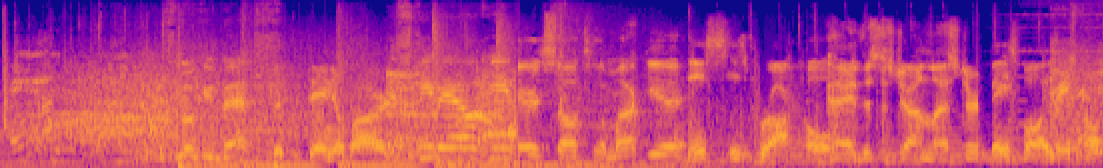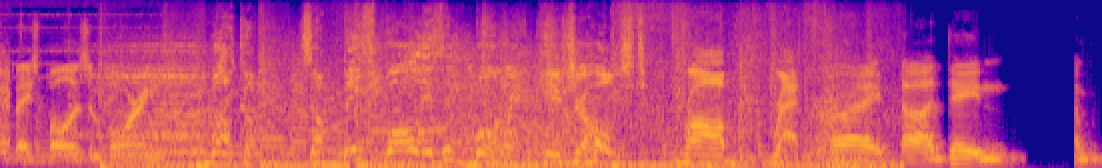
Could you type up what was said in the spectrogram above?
pants. It's Mookie Betts. This is Daniel Bard. Steve Aoki. There's Saltalamacchia. This is Brock Holt. Hey, this is Jon Lester. Baseball is baseball. Baseball isn't boring. Welcome to Baseball Isn't Boring. Here's your host, Rob Bradford. All right, uh, Dayton. I'm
